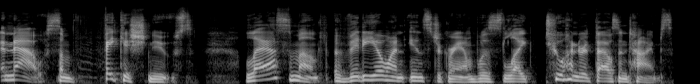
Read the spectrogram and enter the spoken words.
And now, some fakish news. Last month, a video on Instagram was like 200,000 times.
